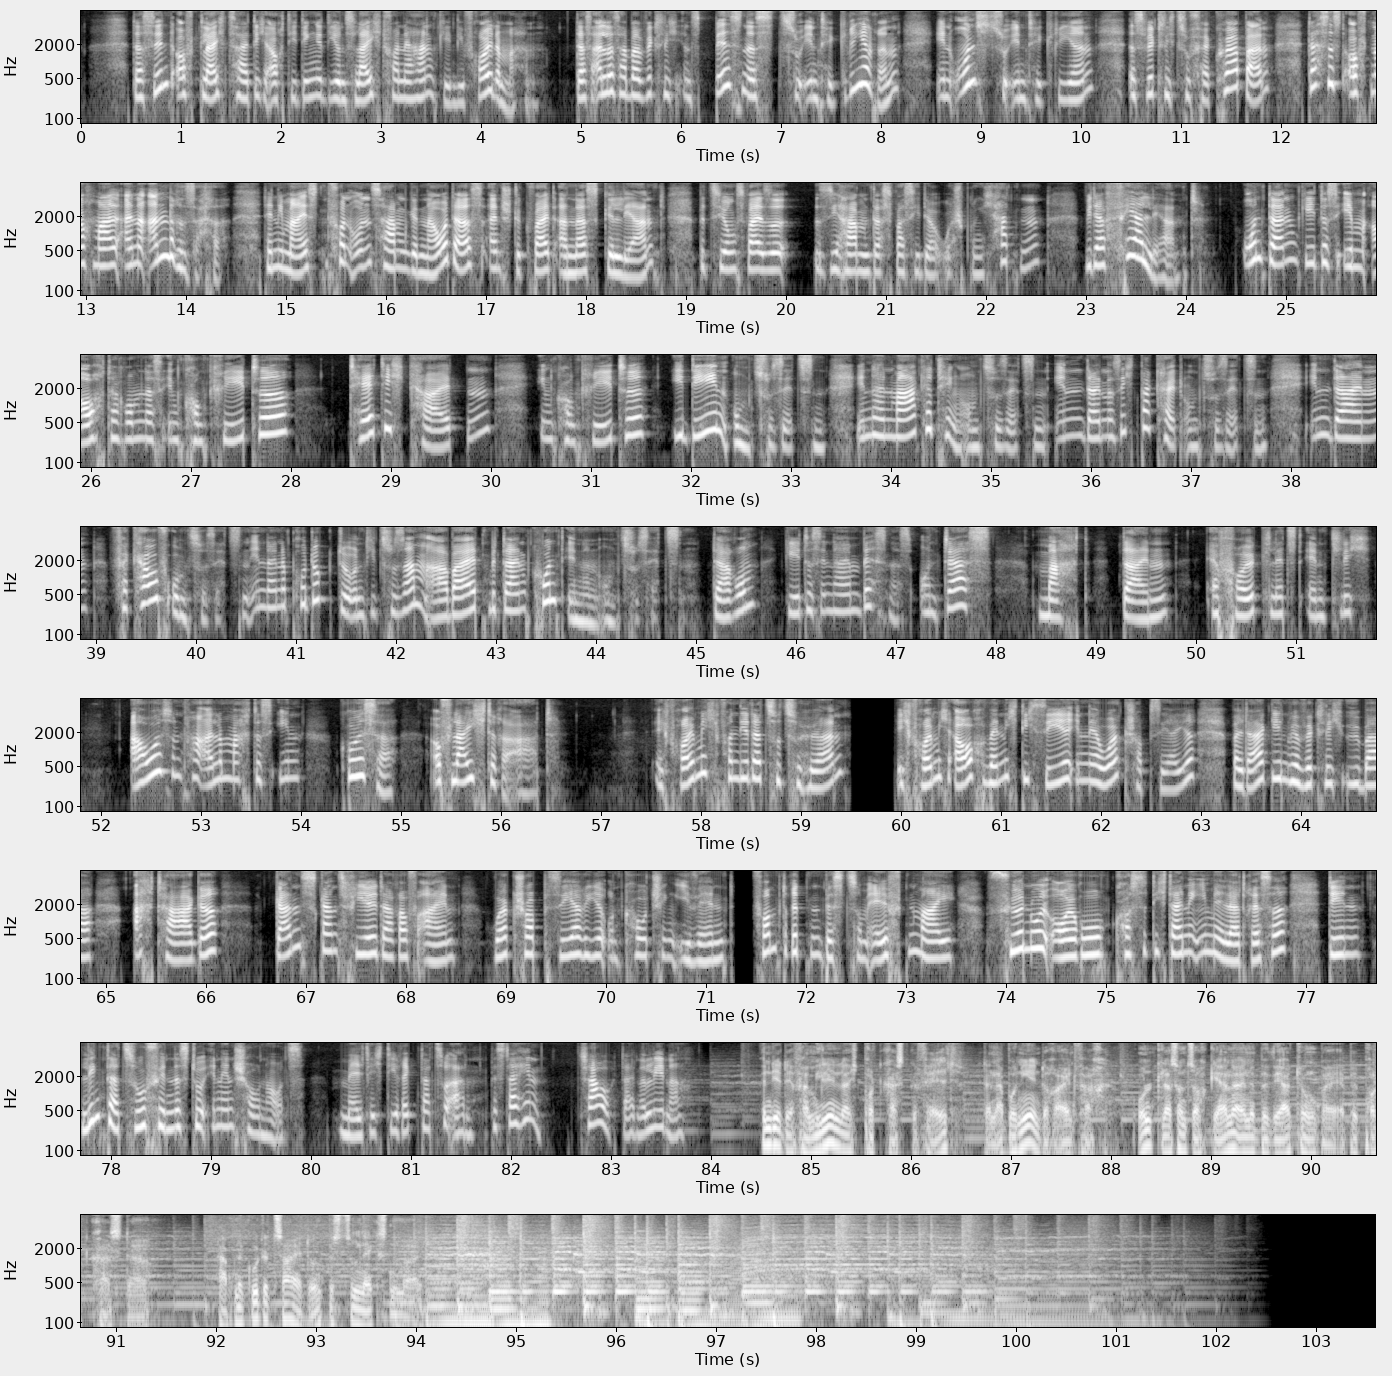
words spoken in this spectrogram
Das sind oft gleichzeitig auch die Dinge, die uns leicht von der Hand gehen, die Freude machen. Das alles aber wirklich ins Business zu integrieren, in uns zu integrieren, es wirklich zu verkörpern, das ist oft nochmal eine andere Sache. Denn die meisten von uns haben genau das ein Stück weit anders gelernt, beziehungsweise sie haben das, was sie da ursprünglich hatten, wieder verlernt. Und dann geht es eben auch darum, das in konkrete Tätigkeiten, in konkrete Ideen umzusetzen, in dein Marketing umzusetzen, in deine Sichtbarkeit umzusetzen, in deinen Verkauf umzusetzen, in deine Produkte und die Zusammenarbeit mit deinen Kundinnen umzusetzen. Darum geht es in deinem Business und das macht deinen Erfolg letztendlich aus und vor allem macht es ihn größer, auf leichtere Art. Ich freue mich, von dir dazu zu hören. Ich freue mich auch, wenn ich dich sehe in der Workshop-Serie, weil da gehen wir wirklich über acht Tage ganz, ganz viel darauf ein. Workshop, Serie und Coaching-Event vom 3. bis zum 11. Mai. Für 0 Euro kostet dich deine E-Mail-Adresse. Den Link dazu findest du in den Show Notes. Melde dich direkt dazu an. Bis dahin. Ciao, deine Lena. Wenn dir der Familienleicht Podcast gefällt, dann abonnier ihn doch einfach und lass uns auch gerne eine Bewertung bei Apple Podcast da. Hab eine gute Zeit und bis zum nächsten Mal.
